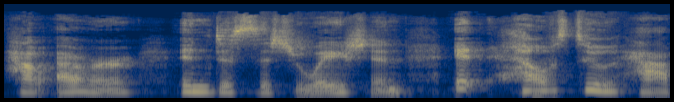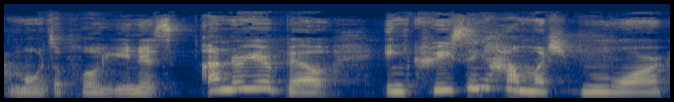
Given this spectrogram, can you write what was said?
However, in this situation, it helps to have multiple units under your belt, increasing how much more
